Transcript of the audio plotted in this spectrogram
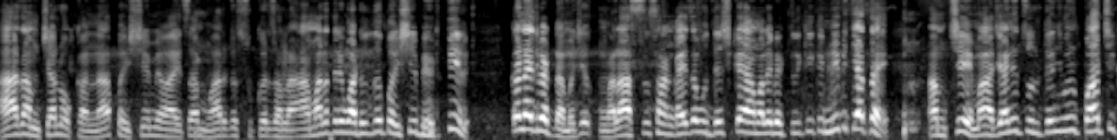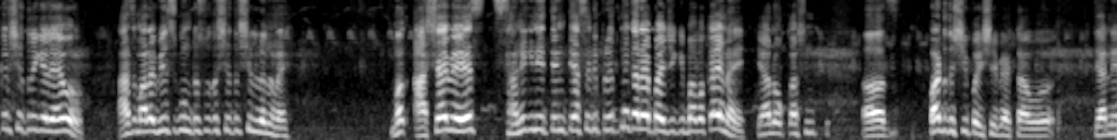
आज आमच्या लोकांना पैसे मिळायचा मार्ग सुकर झाला. आम्हाला तरी वाटत होतं पैसे भेटतील का नाहीत भेटणार? म्हणजे मला असं सांगायचा उद्देश काय? आम्हाला भेटतील की की मी बी त्यात आहे. आमचे माझे आणि चुलत्यांचे म्हणून पाच एकर क्षेत्र गेले आहे हो. आज मला वीस गुंठ सुद्धा क्षेत्र शिल्लक नाही. मग अशा वेळेस स्थानिक नेत्यांनी त्यासाठी प्रयत्न करायला पाहिजे की बाबा काय नाही? या लोकांनी पाठदशी पैसे भेटावं. त्याने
